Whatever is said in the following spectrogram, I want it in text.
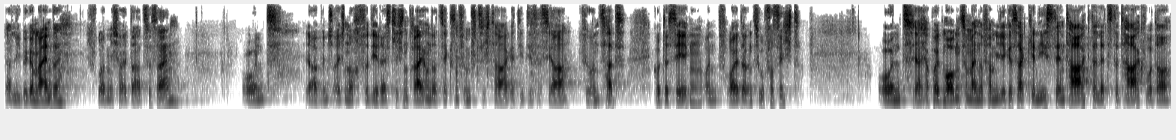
Ja, liebe Gemeinde, ich freue mich heute da zu sein und ja, wünsche euch noch für die restlichen 356 Tage, die dieses Jahr für uns hat, Gottes Segen und Freude und Zuversicht. Und ja, ich habe heute Morgen zu meiner Familie gesagt, genießt den Tag, der letzte Tag, wo der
